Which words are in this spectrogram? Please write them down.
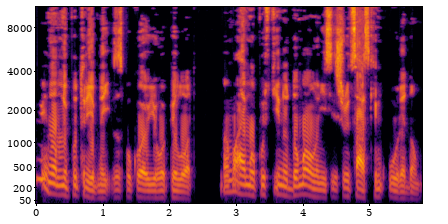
Він вам не потрібний, заспокоїв його пілот. Ми маємо постійну домовленість із швейцарським урядом.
